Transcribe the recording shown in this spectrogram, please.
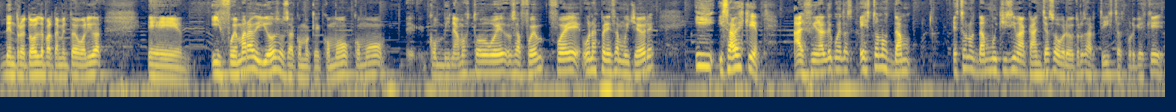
dentro de todo el departamento de Bolívar. Eh, y fue maravilloso, o sea, como que como eh, combinamos todo eso, o sea, fue, fue una experiencia muy chévere. Y, y sabes que al final de cuentas, esto nos da, esto nos da muchísima cancha sobre otros artistas, porque es que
